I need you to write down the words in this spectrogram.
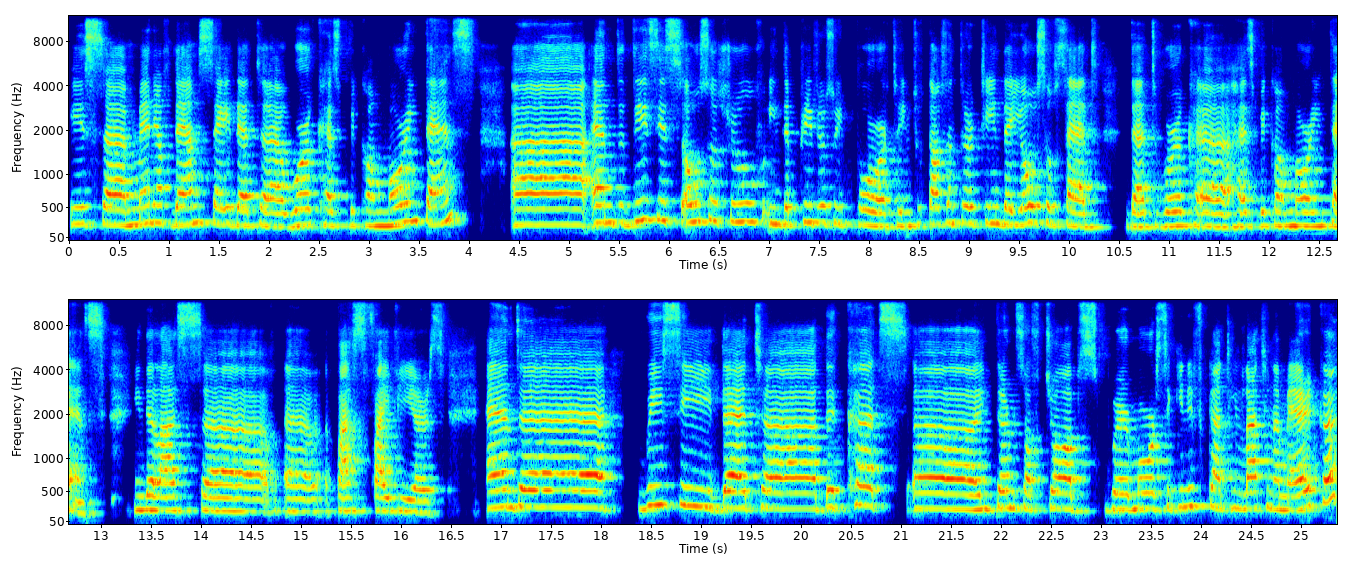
is uh, many of them say that work has become more intense uh, and this is also true in the previous report. In 2013, they also said that work uh, has become more intense in the last uh, uh past five years. And uh, we see that uh, the cuts in terms of jobs were more significant in Latin America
